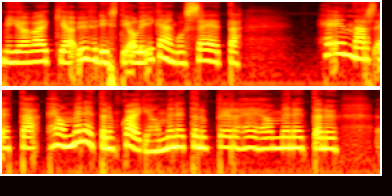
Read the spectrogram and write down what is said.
mikä kaikkia yhdisti, oli ikään kuin se, että he ymmärsivät, että he on menettänyt kaiken. He on menettänyt perheen, he on menettänyt ö,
